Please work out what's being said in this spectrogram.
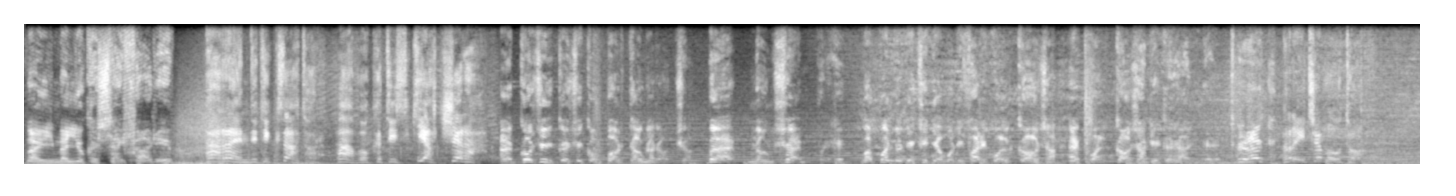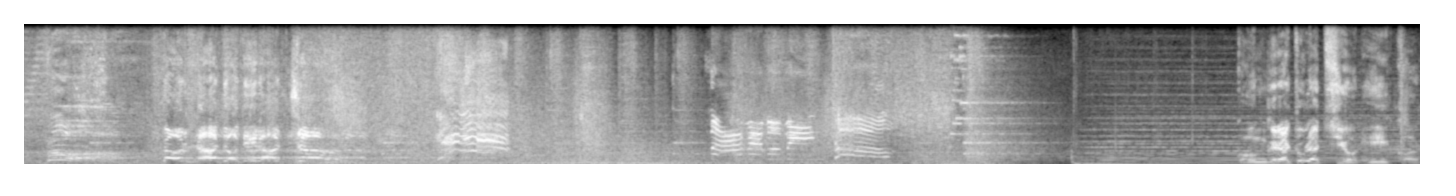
Ma il meglio che sai fare Arrenditi, Xator. Avok ti schiaccerà. è così che si comporta una roccia. Beh, non sempre, ma quando decidiamo di fare qualcosa, è qualcosa di grande. Trek, Ricevuto. tornado di roccia! Ma avevo vinto! Congratulazioni, Icor.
